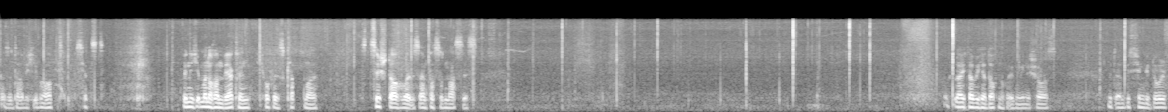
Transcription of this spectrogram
Also da habe ich überhaupt bis jetzt bin ich immer noch am Werkeln. Ich hoffe, es klappt mal. Es zischt auch, weil es einfach so nass ist. Vielleicht habe ich ja doch noch irgendwie eine Chance. Mit ein bisschen Geduld.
